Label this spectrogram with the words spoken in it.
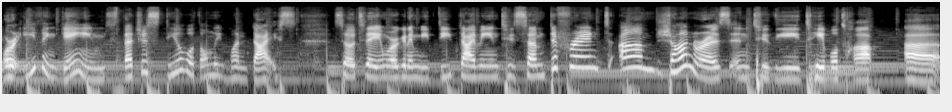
or even games that just deal with only one dice. So today we're going to be deep diving into some different um, genres into the tabletop uh,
